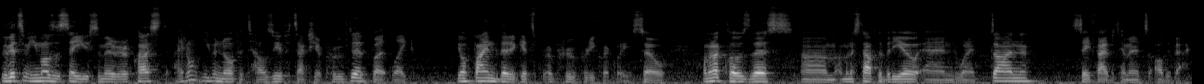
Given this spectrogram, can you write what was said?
you'll get some emails that say you submitted a request. I don't even know if it tells you if it's actually approved it, but like you'll find that it gets approved pretty quickly. So I'm going to close this. Um, I'm going to stop the video, and when it's done, say 5 to 10 minutes, I'll be back.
